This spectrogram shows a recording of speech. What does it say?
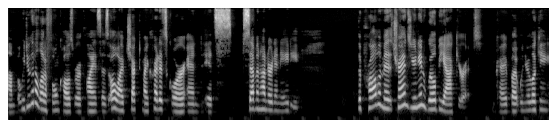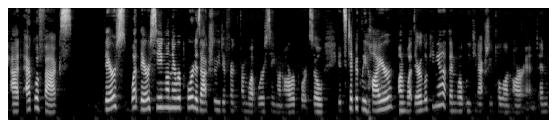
Um, but we do get a lot of phone calls where a client says, "Oh, I've checked my credit score and it's 780." The problem is TransUnion will be accurate, okay, but when you're looking at Equifax, there's what they're seeing on their report is actually different from what we're seeing on our report. So it's typically higher on what they're looking at than what we can actually pull on our end, and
